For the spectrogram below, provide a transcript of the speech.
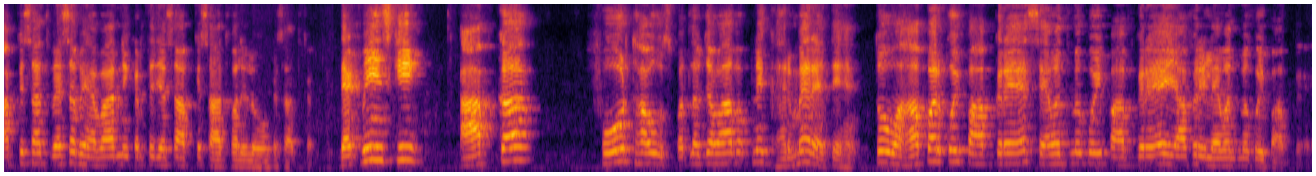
आपके साथ वैसा व्यवहार नहीं करते जैसा आपके साथ वाले लोगों के साथ करते दैट मीन्स कि आपका फोर्थ हाउस मतलब जब आप अपने घर में रहते हैं तो वहाँ पर कोई पाप ग्रह है सेवंथ में कोई पाप ग्रह है या फिर इलेवंथ में कोई पाप ग्रह है।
